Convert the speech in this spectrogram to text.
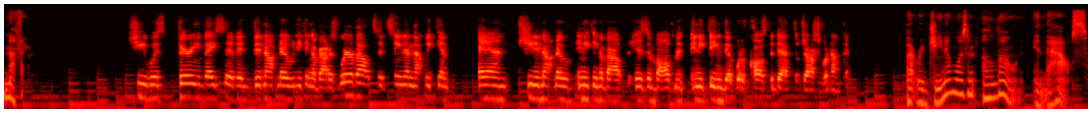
Nothing. She was very invasive and did not know anything about his whereabouts, had seen him that weekend, and she did not know anything about his involvement, anything that would have caused the death of Joshua Duncan. But Regina wasn't alone in the house.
